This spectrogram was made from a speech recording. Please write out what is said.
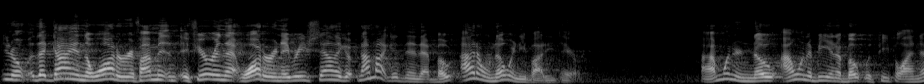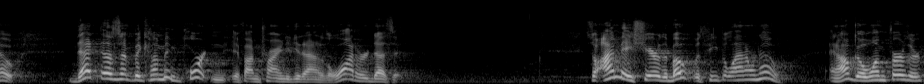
You know, that guy in the water, if, I'm in, if you're in that water and they reach down, they go, no, I'm not getting in that boat. I don't know anybody there. I want to know, I want to be in a boat with people I know. That doesn't become important if I'm trying to get out of the water, does it? So I may share the boat with people I don't know. And I'll go one further.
